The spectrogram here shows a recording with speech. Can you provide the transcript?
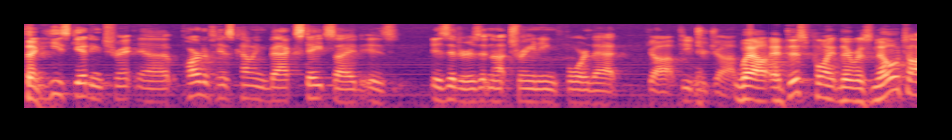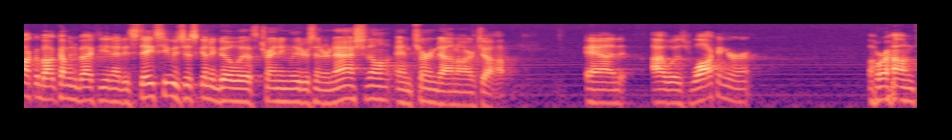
think. And he's getting, tra- uh, part of his coming back stateside is, is it or is it not training for that job, future job? Well, at this point, there was no talk about coming back to the United States. He was just going to go with Training Leaders International and turn down our job. And I was walking ar- around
